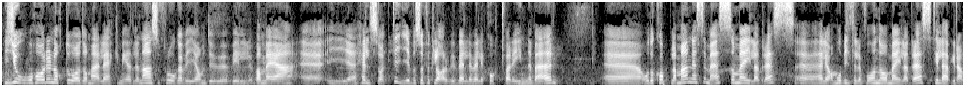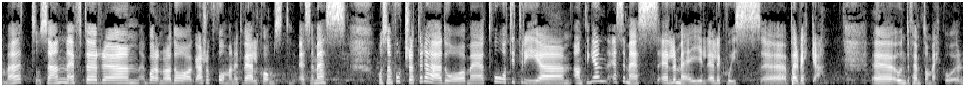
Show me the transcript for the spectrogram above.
Jo, har du något av de här läkemedlen så frågar vi om du vill vara med eh, i Hälsoaktiv och så förklarar vi väldigt, väldigt kort vad det innebär. Eh, och då kopplar man sms och mejladress, eh, eller ja, mobiltelefon och mejladress till det här programmet och sen efter eh, bara några dagar så får man ett välkomst-sms. Och sen fortsätter det här då med två till tre eh, antingen sms eller mejl eller quiz eh, per vecka eh, under 15 veckor.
